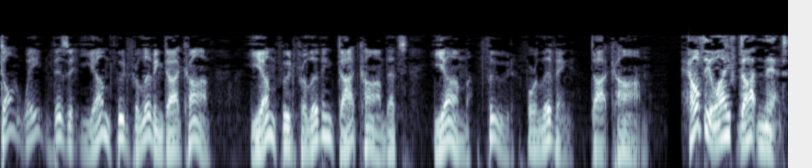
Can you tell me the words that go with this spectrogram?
Don't wait. Visit YumFoodForLiving.com yumfoodforliving.com. That's yumfoodforliving.com. HealthyLife.net,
